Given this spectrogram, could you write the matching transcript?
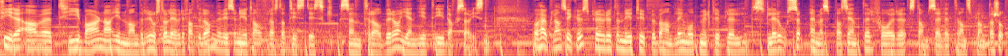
Fire av eh, ti barn av innvandrere i Oslo lever i fattigdom. Det viser nye tall fra Statistisk sentralbyrå, gjengitt i Dagsavisen. Og Haukeland sykehus prøver ut en ny type behandling mot multiple sklerose. MS-pasienter får stamcelletransplantasjon.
